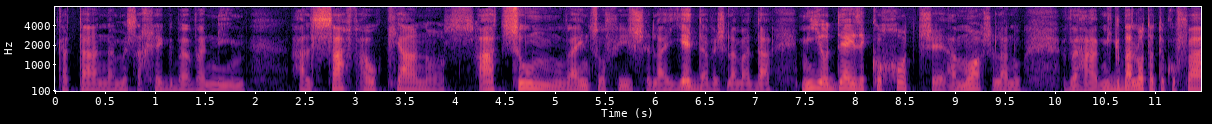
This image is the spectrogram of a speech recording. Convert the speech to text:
קטן המשחק באבנים, על סף האוקיינוס העצום והאינסופי של הידע ושל המדע. מי יודע איזה כוחות שהמוח שלנו והמגבלות התקופה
